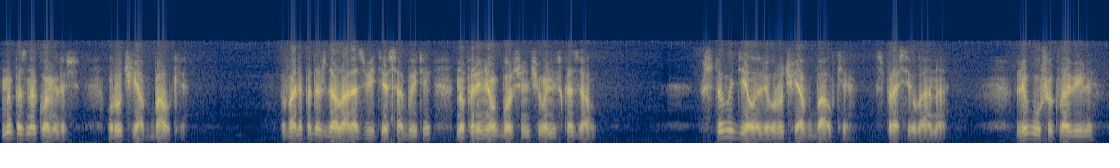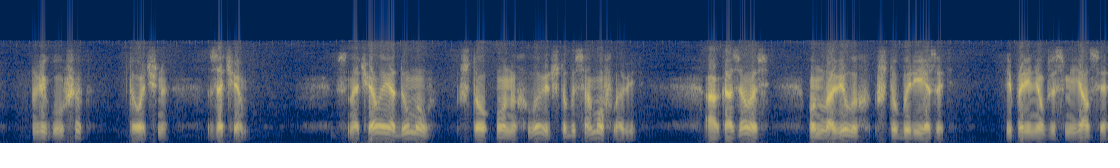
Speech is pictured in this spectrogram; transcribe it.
«Мы познакомились» у ручья в балке. Валя подождала развития событий, но паренек больше ничего не сказал. «Что вы делали у ручья в балке?» — спросила она. «Лягушек ловили». «Лягушек? Точно. Зачем?» «Сначала я думал, что он их ловит, чтобы самов ловить, а оказалось, он ловил их, чтобы резать». И паренек засмеялся,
